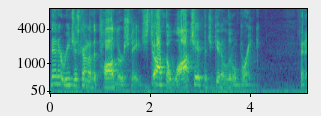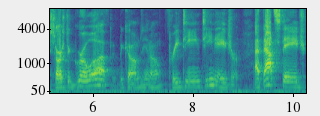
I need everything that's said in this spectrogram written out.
Then it reaches kind of the toddler stage. You still have to watch it, but you get a little break. Then it starts to grow up. It becomes, you know, preteen, teenager. At that stage,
